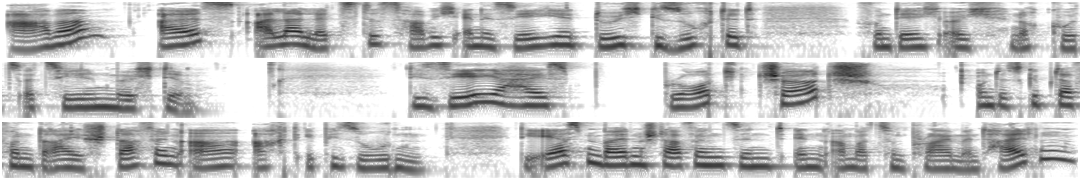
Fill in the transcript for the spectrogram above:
Aber als allerletztes habe ich eine Serie durchgesuchtet, von der ich euch noch kurz erzählen möchte. Die Serie heißt Broadchurch und es gibt davon drei Staffeln, a acht Episoden. Die ersten beiden Staffeln sind in Amazon Prime enthalten,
